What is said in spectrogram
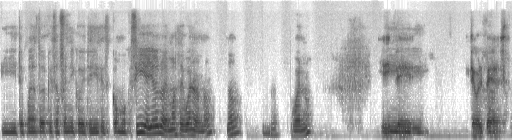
y te pones todo esquizofrénico y te dices como que sí, yo lo demás es bueno, ¿no? ¿No? ¿No? Bueno. Y, te, te golpeas.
